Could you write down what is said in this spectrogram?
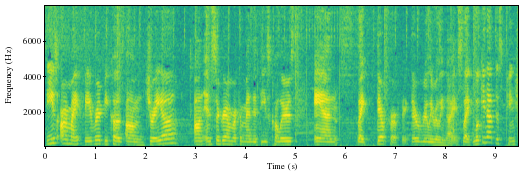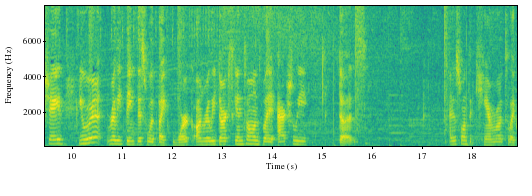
These are my favorite because um, Drea on Instagram recommended these colors and like they're perfect. They're really really nice. Like looking at this pink shade you wouldn't really think this would like work on really dark skin tones but it actually does. I just want the camera to like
